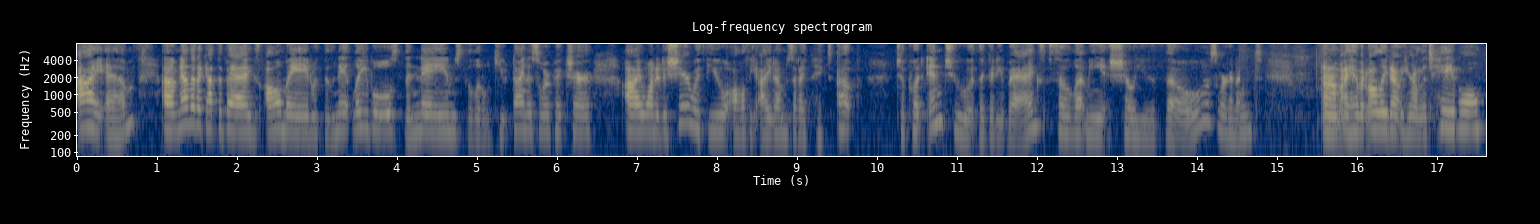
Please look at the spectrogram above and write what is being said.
I am. Um, now that I got the bags all made with the labels, the names, the little cute dinosaur picture, I wanted to share with you all the items that I picked up to put into the goodie bags. So let me show you those. We're gonna, um, I have it all laid out here on the table.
